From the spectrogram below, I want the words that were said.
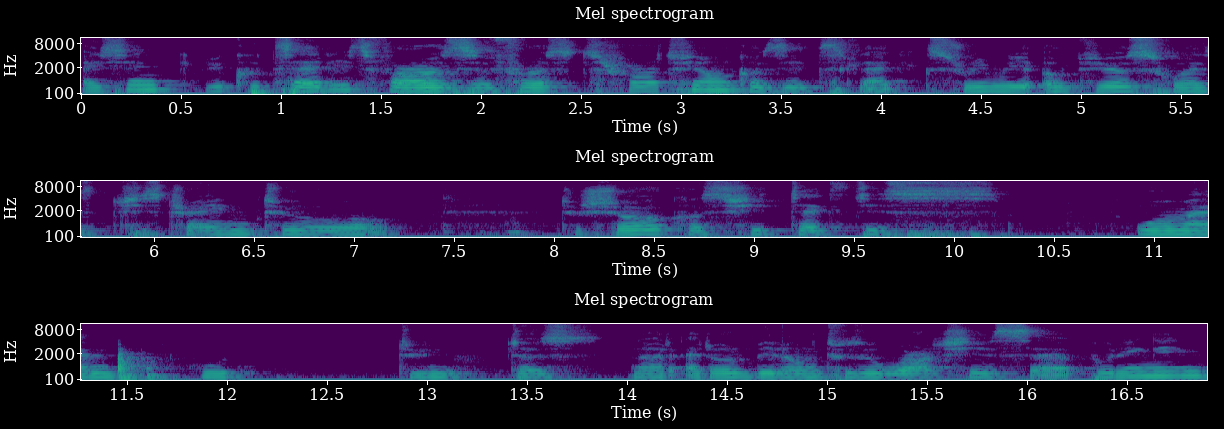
I think you could say this for the first short film because it's like extremely obvious what she's trying to to show. Because she takes this woman who do, does not at all belong to the world she's uh, putting in.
